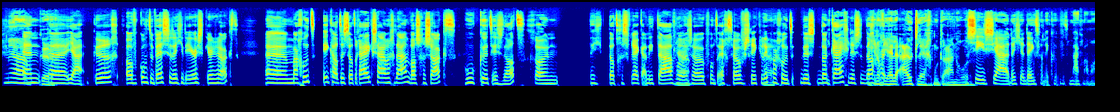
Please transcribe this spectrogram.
Ja, en keurig. eh, ja, keurig. Overkomt de beste dat je de eerste keer zakt. Eh, maar goed, ik had dus dat rijexamen gedaan, was gezakt. Hoe kut is dat? Gewoon dat gesprek aan die tafel Ja. en zo. Ik vond het echt zo verschrikkelijk. Ja. Maar goed, dus dan krijg je dus de dat dag. je nog die hele uitleg moet aanhoren. Precies, ja. Dat je denkt van, ik, het maakt me allemaal,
